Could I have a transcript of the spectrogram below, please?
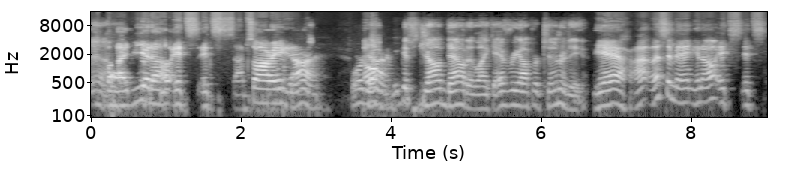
but you know it's it's. I'm Poor sorry. guy. Poor Oh. guy. He gets jobbed out at like every opportunity. Yeah, I, listen, man. You know, it's it's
